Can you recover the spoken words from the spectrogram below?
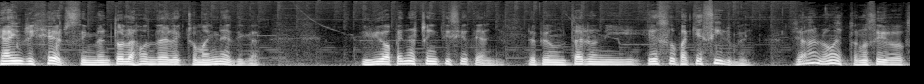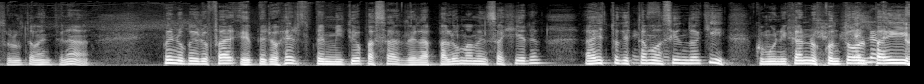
Heinrich Hertz inventó las ondas electromagnéticas. Vivió apenas 37 años. Le preguntaron, ¿y eso para qué sirve? Ya, no, esto no sirve absolutamente nada. Bueno, pero, eh, pero Hertz permitió pasar de las palomas mensajeras a esto que estamos haciendo aquí, comunicarnos con todo el país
